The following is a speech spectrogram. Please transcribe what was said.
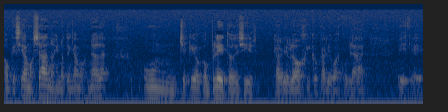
aunque seamos sanos y no tengamos nada, un chequeo completo, es decir, cardiológico, cardiovascular, este,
